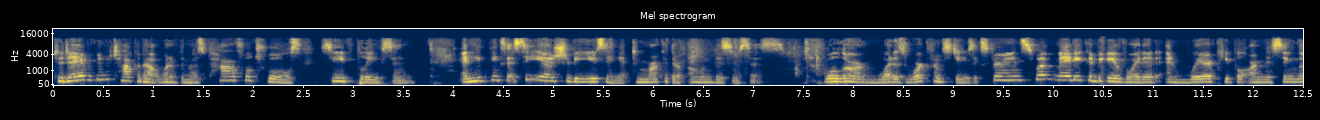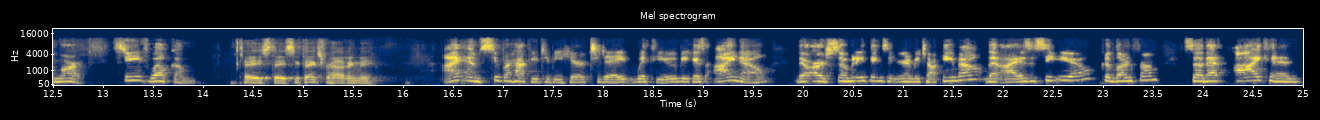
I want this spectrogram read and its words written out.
Today, we're going to talk about one of the most powerful tools Steve believes in, and he thinks that CEOs should be using it to market their own businesses. We'll learn what has worked from Steve's experience, what maybe could be avoided, and where people are missing the mark. Steve, welcome. Hey, Stacy, thanks for having me. I am super happy to be here today with you because I know there are so many things that you're going to be talking about that I, as a CEO, could learn from so that I can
